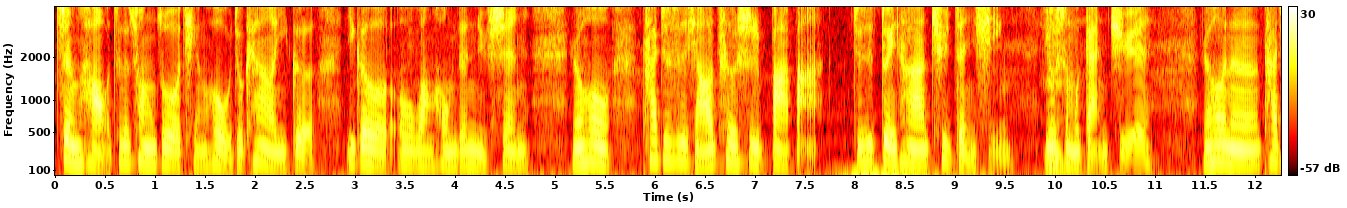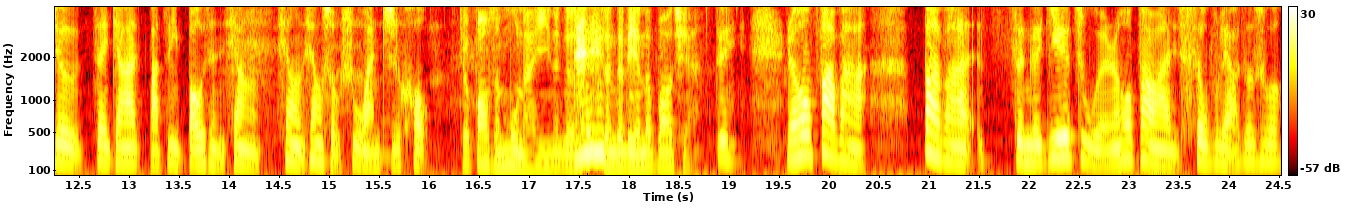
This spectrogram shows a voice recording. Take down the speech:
正好这个创作前后，我就看到一个一个呃网红的女生，然后她就是想要测试爸爸，就是对她去整形有什么感觉。然后呢，她就在家把自己包成像像像手术完之后，就包成木乃伊，那个整个脸都包起来。对，然后爸爸爸爸整个噎住了，然后爸爸受不了，就说：“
